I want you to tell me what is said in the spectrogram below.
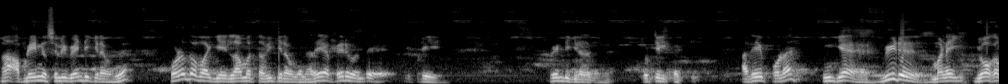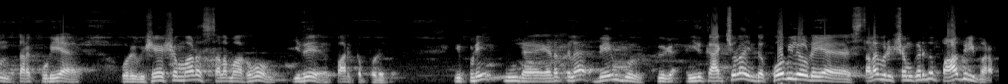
அப்படின்னு சொல்லி வேண்டிக்கிறவங்க குழந்தை பாக்கியம் இல்லாமல் தவிக்கிறவங்க நிறைய பேர் வந்து இப்படி வேண்டிக்கிறவங்க தொட்டில் கட்டி. அதே போல் இங்கே வீடு மனை யோகம் தரக்கூடிய ஒரு விசேஷமான ஸ்தலமாகவும் இது பார்க்கப்படுது. இப்படி இந்த இடத்துல வேம்பு கீழே இதுக்கு ஆக்சுவலாக இந்த கோவிலுடைய ஸ்தல விருட்சம்ங்கிறது பாதிரி மரம்.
